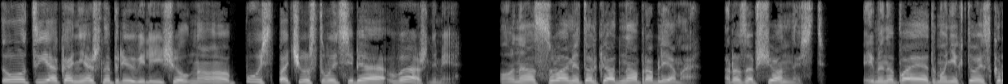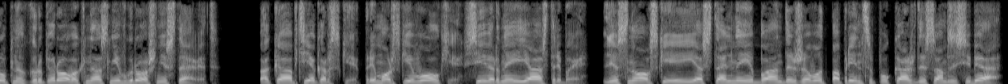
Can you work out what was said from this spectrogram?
Тут я, конечно, преувеличил, но пусть почувствуют себя важными. У нас с вами только одна проблема — разобщенность. Именно поэтому никто из крупных группировок нас ни в грош не ставит. Пока аптекарские, приморские волки, северные ястребы, лесновские и остальные банды живут по принципу «каждый сам за себя»,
